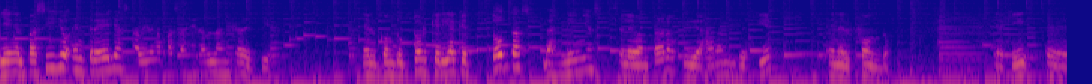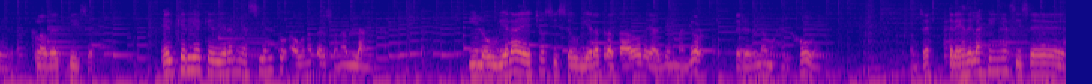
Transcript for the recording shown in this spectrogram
Y en el pasillo entre ellas había una pasajera blanca de pie. El conductor quería que todas las niñas se levantaran y viajaran de pie en el fondo. Y aquí eh, Claudette dice, él quería que diera mi asiento a una persona blanca. Y lo hubiera hecho si se hubiera tratado de alguien mayor, pero era una mujer joven. Entonces, tres de las niñas sí se,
